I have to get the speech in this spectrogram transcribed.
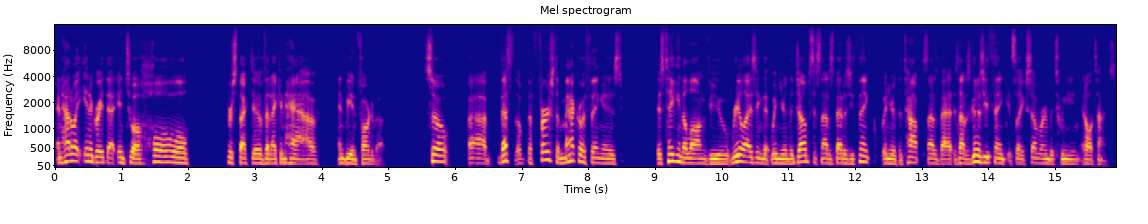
And how do I integrate that into a whole perspective that I can have and be informed about? So, uh, that's the, the first, the macro thing is, is taking the long view, realizing that when you're in the dumps, it's not as bad as you think. When you're at the top, it's not as bad, it's not as good as you think. It's like somewhere in between at all times.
